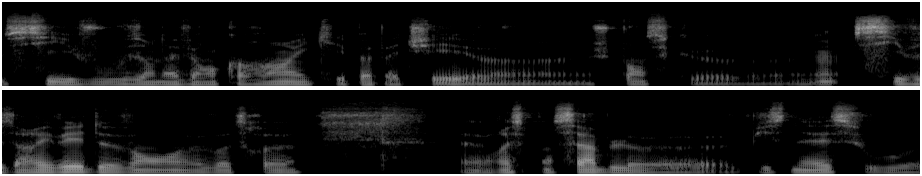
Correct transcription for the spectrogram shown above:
si vous en avez encore un et qui n'est pas patché, je pense que si vous arrivez devant votre responsable business ou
